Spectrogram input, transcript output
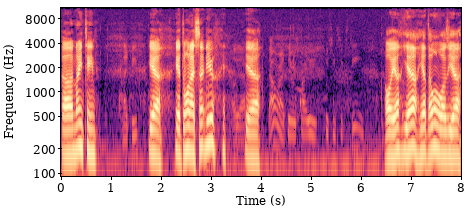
Uh, 19. 19? Yeah. Yeah, the one I sent you? Oh yeah. Yeah. That one right there was probably pushing 16. Oh yeah, yeah, yeah, that one was, yeah.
